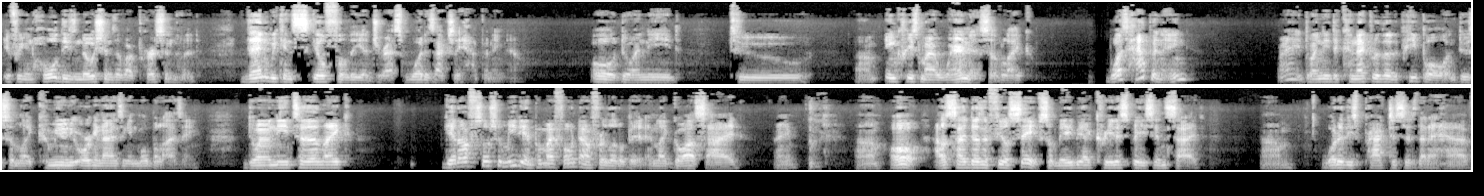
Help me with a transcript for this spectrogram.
if we can hold these notions of our personhood, then we can skillfully address what is actually happening now. Oh, do I need to um, increase my awareness of like what's happening? Right? Do I need to connect with other people and do some like community organizing and mobilizing? Do I need to like get off social media and put my phone down for a little bit and like go outside? Right? Um, oh, outside doesn't feel safe, so maybe I create a space inside. Um, what are these practices that I have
